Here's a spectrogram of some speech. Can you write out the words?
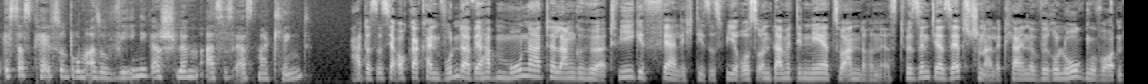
Ist das Cave-Syndrom also weniger schlimm, als es erstmal klingt? Ja, das ist ja auch gar kein Wunder. Wir haben monatelang gehört, wie gefährlich dieses Virus und damit die Nähe zu anderen ist. Wir sind ja selbst schon alle kleine Virologen geworden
